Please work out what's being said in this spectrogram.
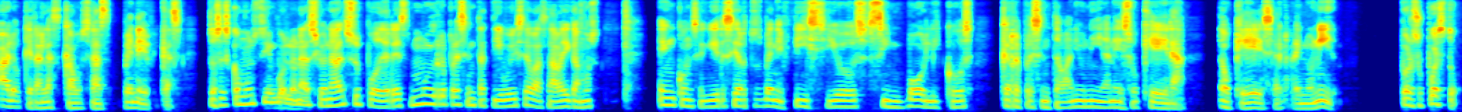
a lo que eran las causas benéficas. Entonces, como un símbolo nacional, su poder es muy representativo y se basaba, digamos, en conseguir ciertos beneficios simbólicos que representaban y unían eso que era o que es el Reino Unido. Por supuesto,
